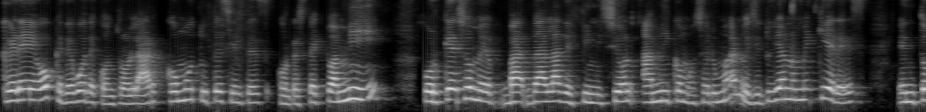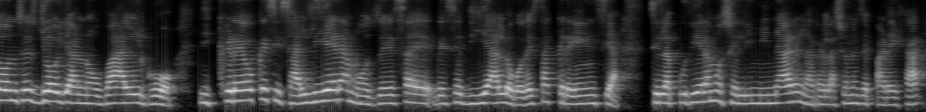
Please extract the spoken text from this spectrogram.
creo que debo de controlar cómo tú te sientes con respecto a mí, porque eso me va a dar la definición a mí como ser humano. Y si tú ya no me quieres, entonces yo ya no valgo. Y creo que si saliéramos de ese, de ese diálogo, de esta creencia, si la pudiéramos eliminar en las relaciones de pareja,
